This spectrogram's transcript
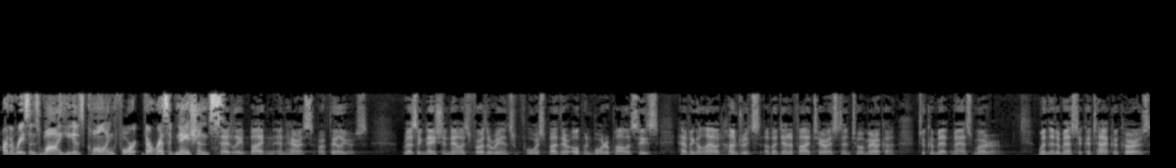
are the reasons why he is calling for their resignations. Sadly, Biden and Harris are failures. Resignation now is further reinforced by their open border policies, having allowed hundreds of identified terrorists into America to commit mass murder. When the domestic attack occurs,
